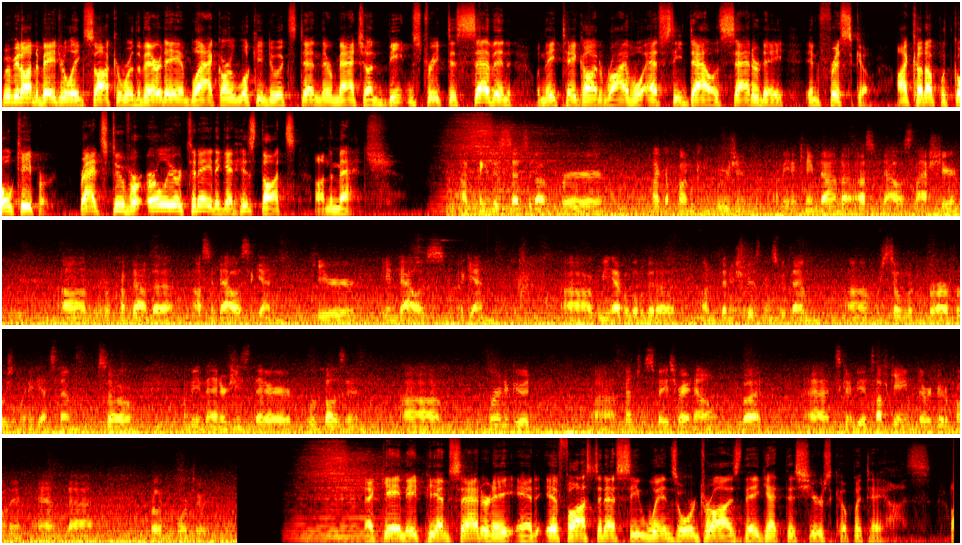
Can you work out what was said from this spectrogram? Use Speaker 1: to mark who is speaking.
Speaker 1: Moving on to Major League Soccer, where the Verde and Black are looking to extend their match unbeaten streak to seven when they take on rival FC Dallas Saturday in Frisco. I caught up with goalkeeper Brad Stuver earlier today to get his thoughts on the match.
Speaker 2: I think this sets it up for like a fun conclusion. I mean, it came down to us and Dallas last year. Um, it'll come down to us and Dallas again here in Dallas again. Uh, we have a little bit of unfinished business with them. Um, we're still looking for our first win against them. So, I mean, the energy's there. We're buzzing. Um, we're in a good uh, mental space right now, but uh, it's going to be a tough game. They're a good opponent, and uh, we're looking forward to it.
Speaker 1: That game, 8 p.m. Saturday, and if Austin FC wins or draws, they get this year's Copa Tejas.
